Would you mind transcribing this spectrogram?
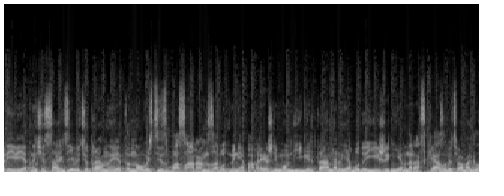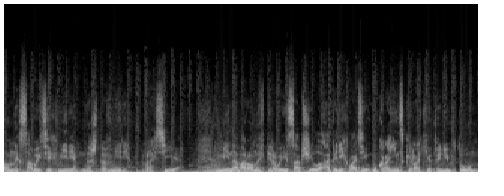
Привет, на часах 9 утра, и это новости с базаром. Зовут меня по-прежнему Игорь Таннер. Я буду ежедневно рассказывать вам о главных событиях в мире. Да что в мире, в России. Минобороны впервые сообщила о перехвате украинской ракеты «Нептун».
